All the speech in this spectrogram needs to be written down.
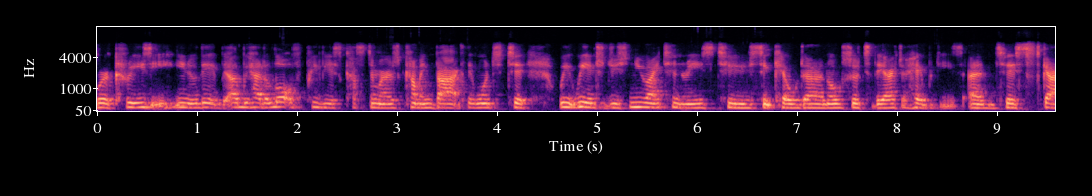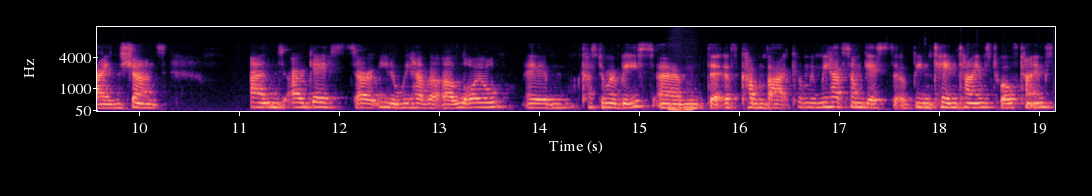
were crazy. You know, they, uh, we had a lot of previous customers coming back. They wanted to, we, we introduced new itineraries to St Kilda and also to the Outer Hebrides and to Skye and the Shiants. And our guests are, you know, we have a, a loyal um, customer base um, mm-hmm. that have come back. I mean, we have some guests that have been 10 times, 12 times.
